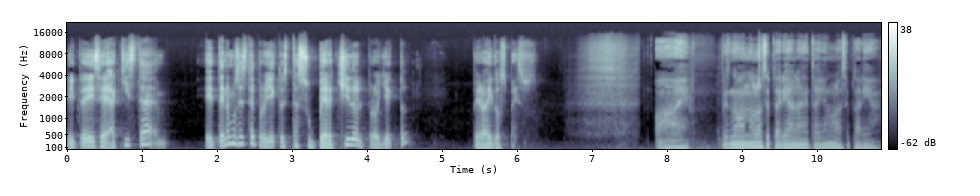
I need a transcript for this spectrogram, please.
Y te dice, aquí está... eh, tenemos este proyecto, está súper chido el proyecto, pero hay dos pesos. Ay, pues no, no lo aceptaría, la neta, yo no lo aceptaría.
